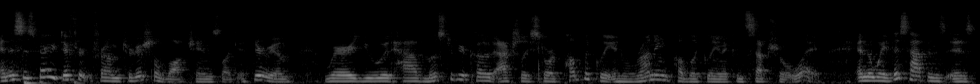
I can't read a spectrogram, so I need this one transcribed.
And this is very different from traditional blockchains like Ethereum, where you would have most of your code actually stored publicly and running publicly in a conceptual way. And the way this happens is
